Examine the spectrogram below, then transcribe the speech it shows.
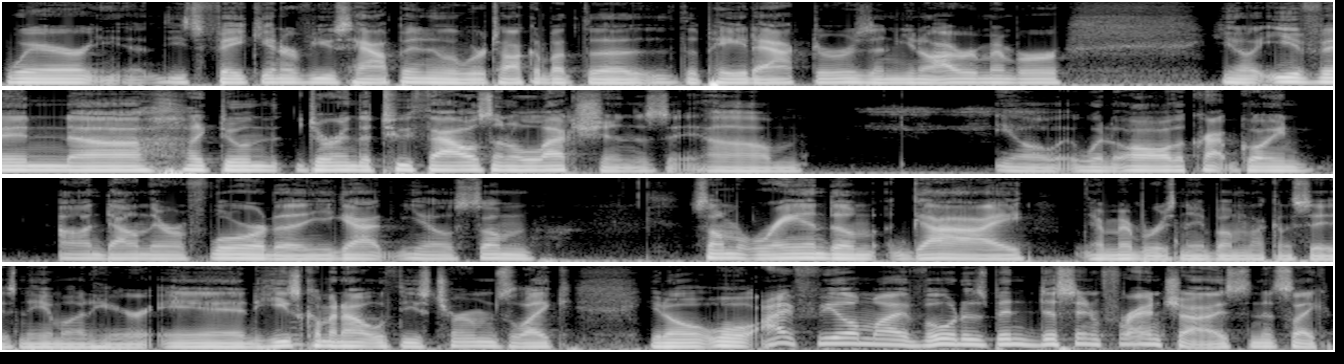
where these fake interviews happen, and we are talking about the the paid actors, and you know, I remember, you know, even uh, like doing during the 2000 elections, um, you know, with all the crap going on down there in Florida, and you got you know some some random guy I remember his name, but I'm not going to say his name on here. And he's coming out with these terms like, you know, well, I feel my vote has been disenfranchised. And it's like,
